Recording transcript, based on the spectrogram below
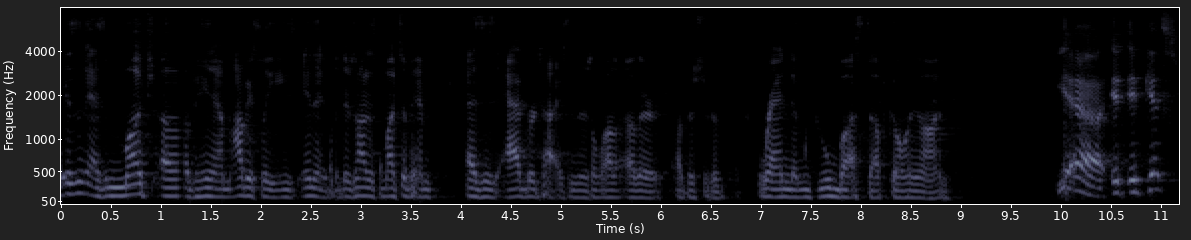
isn't as much of him. Obviously, he's in it, but there's not as much of him as is advertised, and there's a lot of other other sort of random Goomba stuff going on. Yeah, it, it gets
